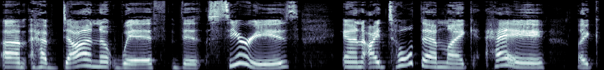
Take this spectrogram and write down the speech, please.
um, have done with the series. And I told them, like, hey, like,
